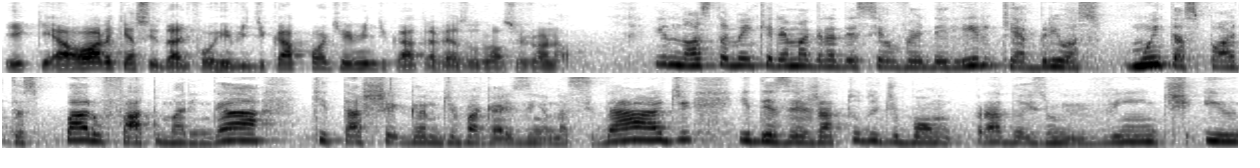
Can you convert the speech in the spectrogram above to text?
e que a hora que a cidade for reivindicar, pode reivindicar através do nosso jornal. E nós também queremos agradecer o Verdeliro, que abriu as, muitas portas para o Fato Maringá, que está chegando devagarzinho na cidade, e desejar tudo de bom para 2020 e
